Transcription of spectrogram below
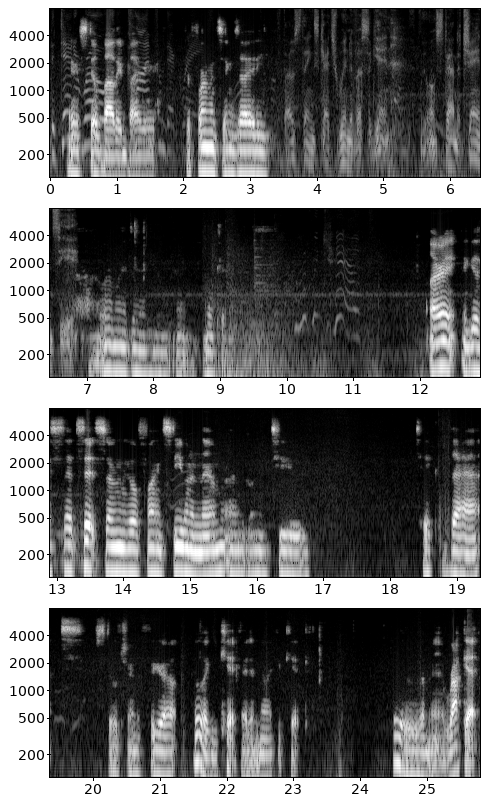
the They're still bothered by climbed their their performance anxiety. If those things catch wind of us again, we won't stand a chance here. Uh, What am I doing? here? Okay. Alright, I guess that's it. So I'm gonna go find Steven and them. I'm going to take that. Still trying to figure out. Oh, I can kick. I didn't know I could kick. Ooh, I'm a rocket.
